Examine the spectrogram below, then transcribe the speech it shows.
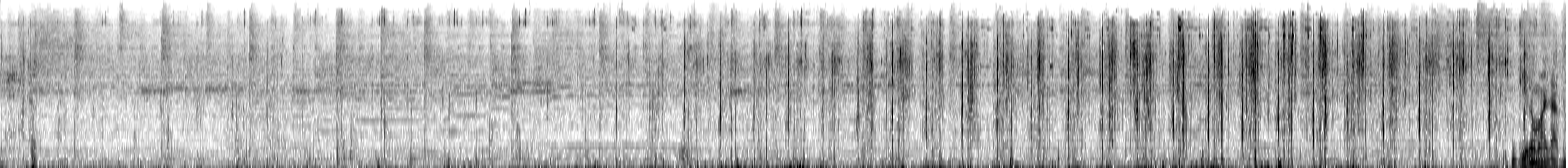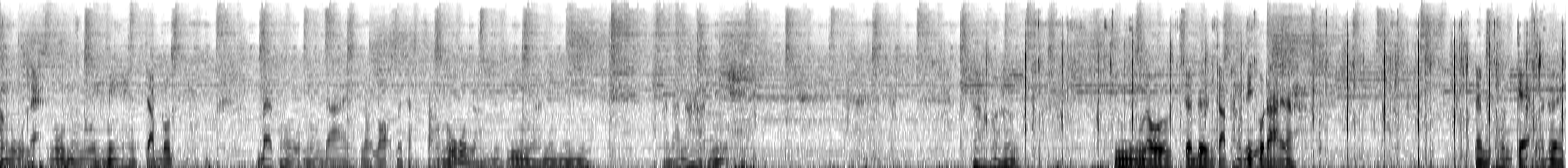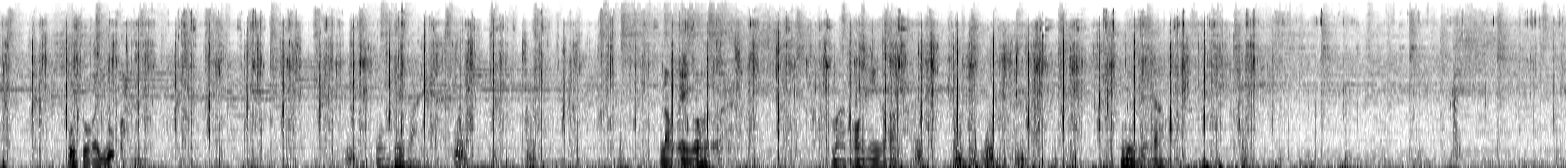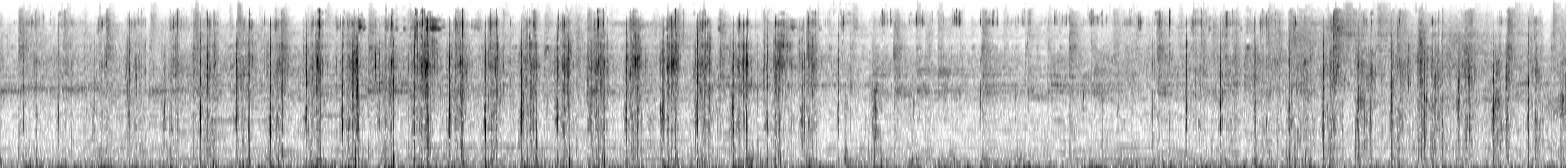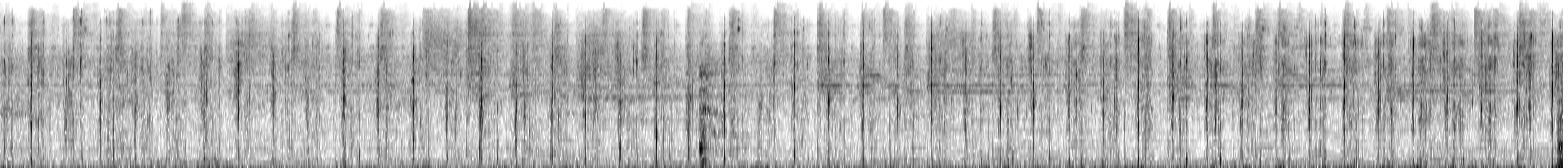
มาจากทางนู้นแหละ นู่นนู่นนู่นนี่จำรถแบ็คโฮนู่นได้ เราเลาะมาจากฝั่งนู้นนะวิ่งมานี่นี่นี่ร้นอาหารนี่แต่ว่าจริงๆเราจะเดินกลับทางนี้ก็ได้นะ แต่มีคนแกะมาด้วยนผู้สูงอายุโอ้ไม่ไหว เราเองก็มาตอนนี้ก็เหนื่อยแล้ว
